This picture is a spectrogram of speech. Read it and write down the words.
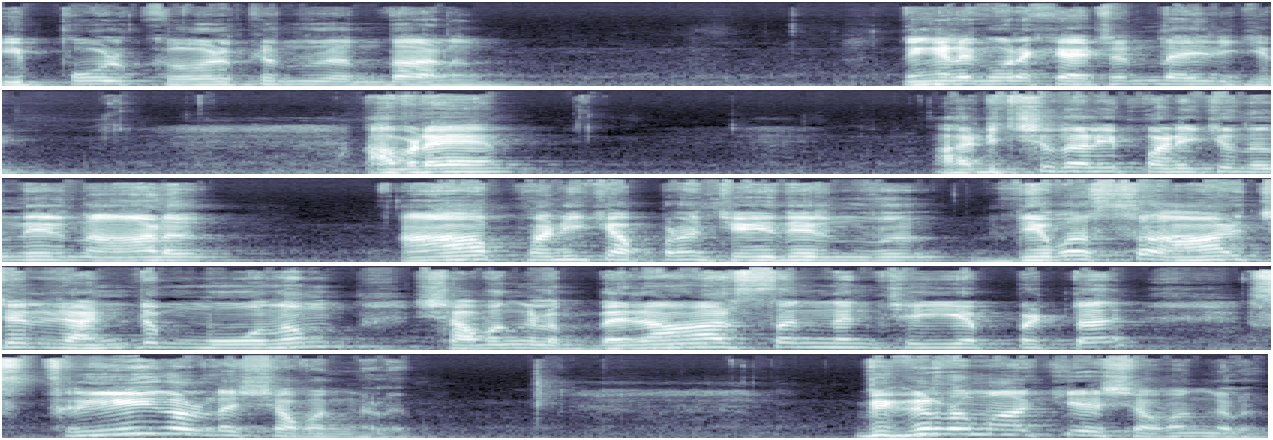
ഇപ്പോൾ കേൾക്കുന്നത് എന്താണ്? നിങ്ങളെ കുറെ കേട്ടിട്ടുണ്ടായിരിക്കും. അവിടെ അടിച്ചുതളി പണിക്ക് നിന്നിരുന്ന ആൾ ആ പണിക്കപ്പുറം ചെയ്തിരുന്നത് ദിവസം ആഴ്ചയിൽ രണ്ടും മൂന്നും ശവങ്ങൾ ബലാത്സംഗം ചെയ്യപ്പെട്ട സ്ത്രീകളുടെ ശവങ്ങൾ വികൃതമാക്കിയ ശവങ്ങൾ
